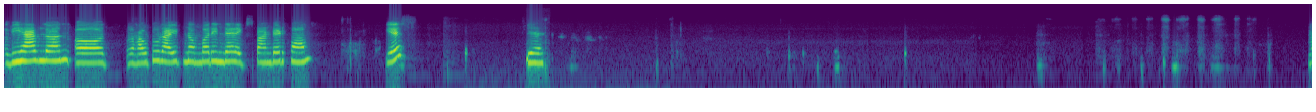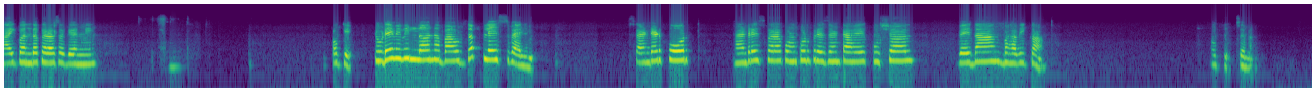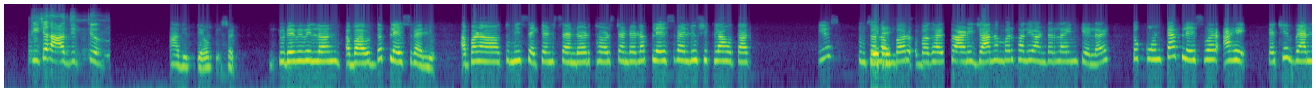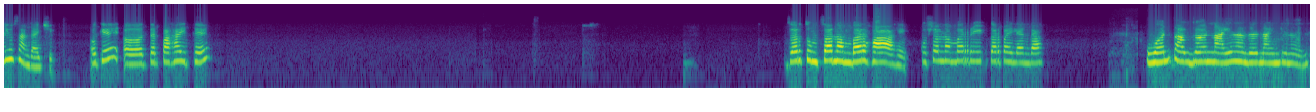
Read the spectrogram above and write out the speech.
we have learned uh, how to write number in their Yes? Yes. Mic बंद करा सगळ्यांनी. Okay today we will learn about the place value standard fourth hand raise करा कोण कोण present आहे? Kushal Vedang Bhavika. Okay चला teacher Aditya Aditya okay sorry today we will learn about the place value आपण तुम्ही सेकंड स्टँडर्ड थर्ड स्टँडर्डला place value शिकला होतात. येस तुमचा Yes. नंबर बघायचा आणि ज्या नंबर खाली अंडरलाईन केलाय तो कोणत्या प्लेसवर आहे त्याची व्हॅल्यू सांगायची. ओके तर पहा इथे. जर तुमचा नंबर हा आहे कुशल नंबर रीड कर पहिल्यांदा. One thousand nine hundred ninety nine.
